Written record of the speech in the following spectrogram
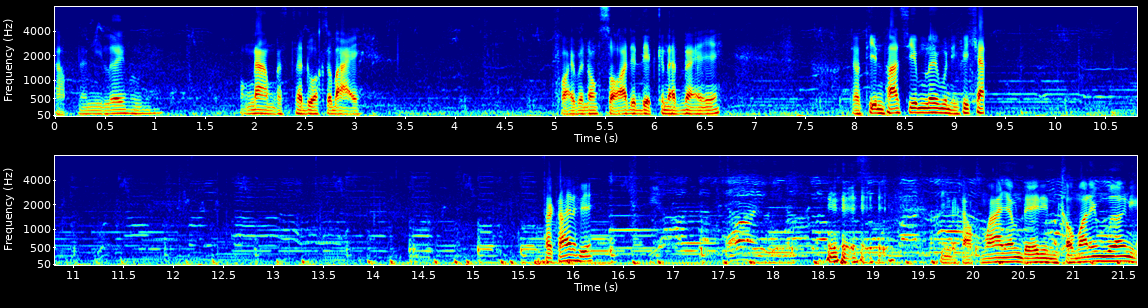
ครับนั่นนี่เลยมึงห้องน้ำก็สะดวกสบายคอยเป็นน้องสอจะเด็ดขนาดไหน เจ้าทินพาซิมเลยมือนี้พี่แคททักทายนะพี่นี่นะครับมาย้ำเดนินเขามาในเมืองนี่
